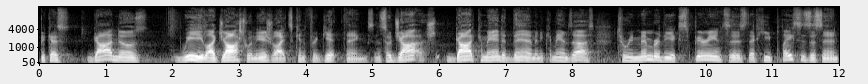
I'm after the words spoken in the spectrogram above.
Because God knows we, like Joshua and the Israelites, can forget things. And so Josh, God commanded them, and He commands us to remember the experiences that He places us in,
